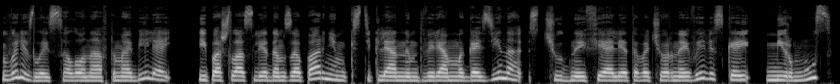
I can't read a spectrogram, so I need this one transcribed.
вылезла из салона автомобиля и пошла следом за парнем к стеклянным дверям магазина с чудной фиолетово-черной вывеской «Мир Мус.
